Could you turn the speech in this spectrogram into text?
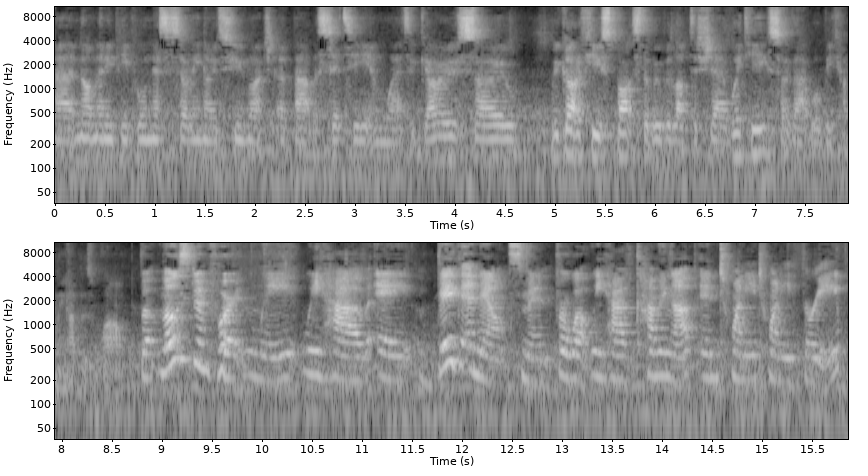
Uh, not many people necessarily know too much about the city and where to go, so we've got a few spots that we would love to share with you, so that will be coming up as well. But most importantly, we have a big announcement for what we have coming up in 2023.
